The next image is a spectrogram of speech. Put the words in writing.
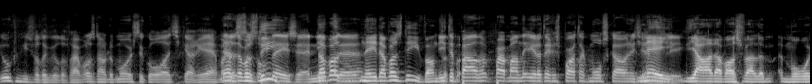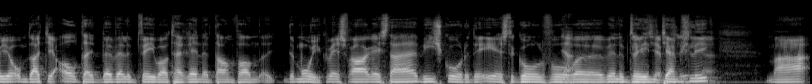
ook nog iets wat ik wilde vragen. Wat is nou de mooiste goal uit je carrière? Maar Ja, dat, was toch die. deze? En niet, dat was, eh, nee, dat was die. Want niet een paar, paar maanden eerder tegen Spartak Moskou in de Champions Nee, League. ja, dat was wel een, een mooie, omdat je altijd bij Willem II wat herinnert dan van eh, de mooie quizvraag is daar, hè? wie scoorde de eerste goal voor Ja. eh, Willem II in de Champions League? ja. Maar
